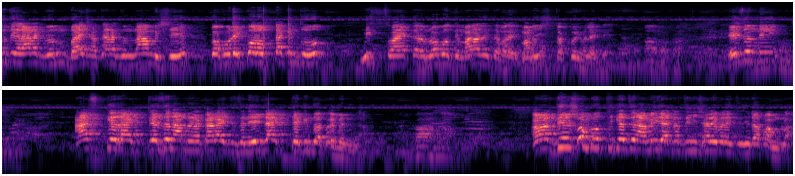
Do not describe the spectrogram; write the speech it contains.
যদি আরেকজন ভাইয়ের সাথে আরেকজন নাম মিশে তখন এই কলপটা কিন্তু নিশ্চয় একটা নগদে মারা যেতে পারে মানুষ স্টক করে ফেলে দেয় এই জন্যই আজকে যেন আপনারা কারাইতেছেন এই রাইটটা কিন্তু আর পাইবেন না। আমার দেশ সম্পদ থেকে যে আমি একটা জিনিস হারিয়ে ফেলাইছি সেটা পাম না।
